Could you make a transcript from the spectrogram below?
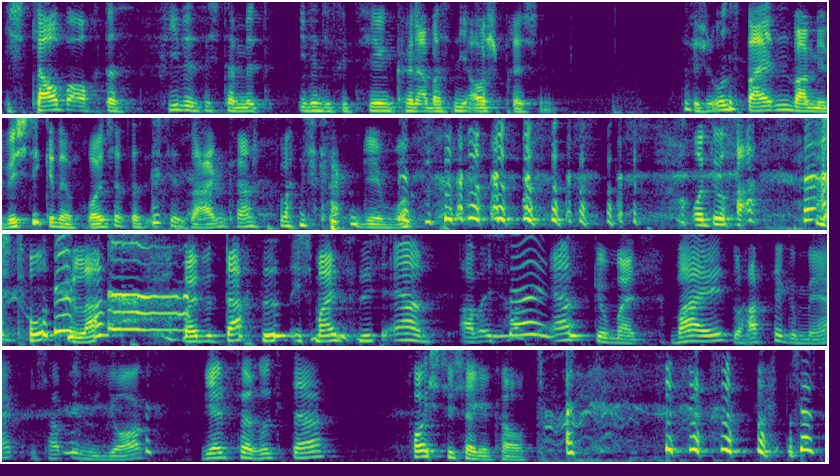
ich glaube auch, dass viele sich damit identifizieren können, aber es nie aussprechen. Zwischen uns beiden war mir wichtig in der Freundschaft, dass ich dir sagen kann, wann ich kacken gehen muss. Und du hast dich totgelacht, weil du dachtest, ich meine es nicht ernst. Aber ich habe es ernst gemeint. Weil du hast ja gemerkt, ich habe in New York wie ein Verrückter Feuchttücher gekauft. Ich hab's,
